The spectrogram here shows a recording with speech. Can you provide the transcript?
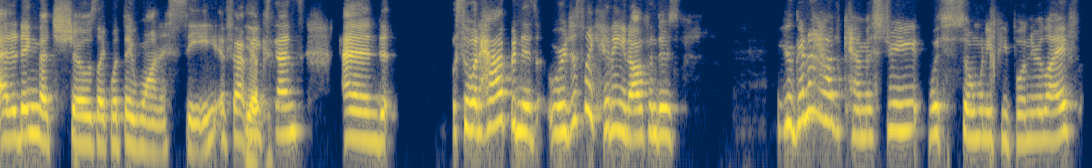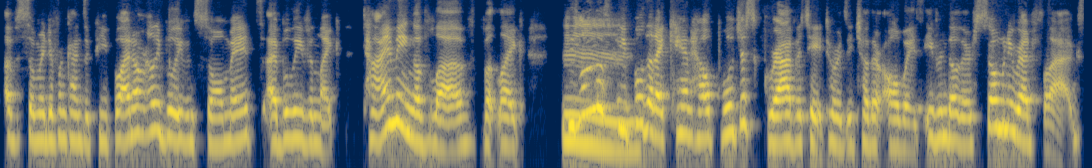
editing that shows like what they want to see, if that Yep. makes sense. And so what happened is we're just like hitting it off, and there's you're gonna have chemistry with so many people in your life of so many different kinds of people. I don't really believe in soulmates. I believe in like timing of love, but like he's one of those Mm. people that I can't help. We'll just gravitate towards each other always, even though there's so many red flags.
